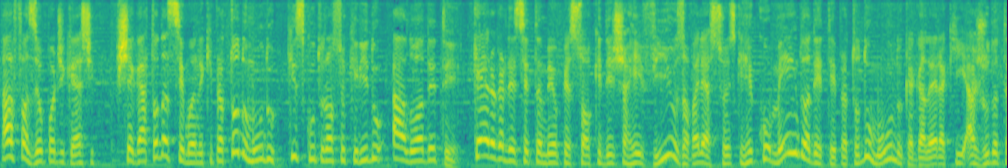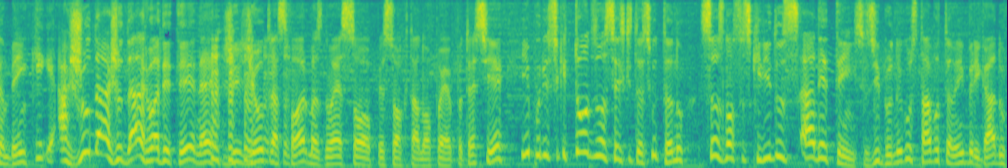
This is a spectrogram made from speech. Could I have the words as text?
a fazer o podcast chegar toda semana aqui para todo mundo que escuta o nosso querido Alô ADT. Quero agradecer também o pessoal que deixa reviews, avaliações, que recomenda o ADT para todo mundo, que a galera aqui ajuda também, que ajuda a ajudar o ADT, né? De, de outras formas, não é só o pessoal que tá no apoia.se. E por isso que todos vocês que estão escutando são os nossos queridos adetensos. E Bruno e Gustavo também, obrigado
